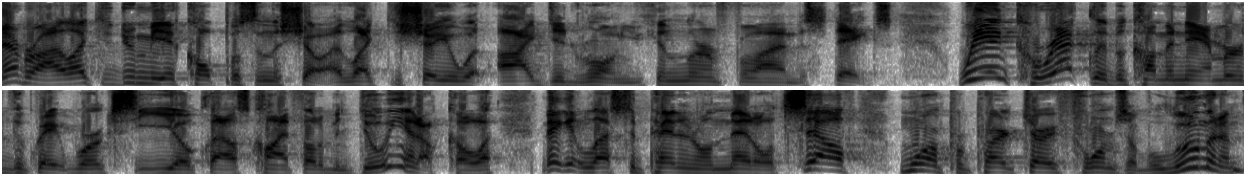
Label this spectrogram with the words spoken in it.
Remember, I like to do mea culpas in the show. I like to show you what I did wrong. You can learn from my mistakes. We incorrectly become enamored of the great work CEO Klaus Kleinfeld had been doing at Alcoa, make it less dependent on metal itself, more on proprietary forms of aluminum,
